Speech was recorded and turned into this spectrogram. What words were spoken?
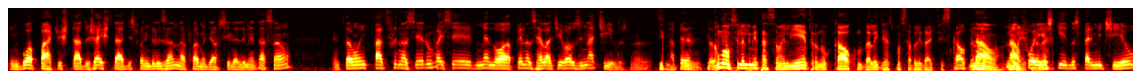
em boa parte, o Estado já está disponibilizando na forma de auxílio alimentação, Então o impacto financeiro vai ser menor, apenas relativo aos inativos. Né? E, apenas, então... e como o auxílio alimentação, ele entra no cálculo da lei de responsabilidade fiscal também? Não, não, não entra, foi né? isso que nos permitiu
